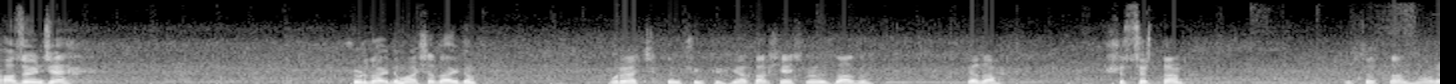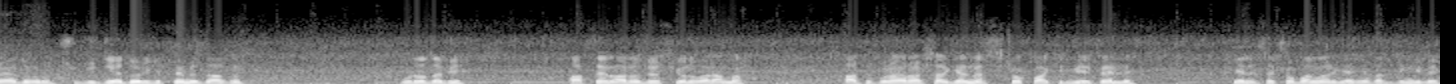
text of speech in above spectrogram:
Az önce şuradaydım, aşağıdaydım. Buraya çıktım çünkü ya karşıya geçmemiz lazım ya da şu sırttan bu sırttan oraya doğru, şu düzlüğe doğru gitmemiz lazım. Burada da bir hafiften arazöz yolu var ama artık buraya araçlar gelmez. Çok fakir bir yer belli. Gelirse çobanlar gelir ya da bizim gibi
